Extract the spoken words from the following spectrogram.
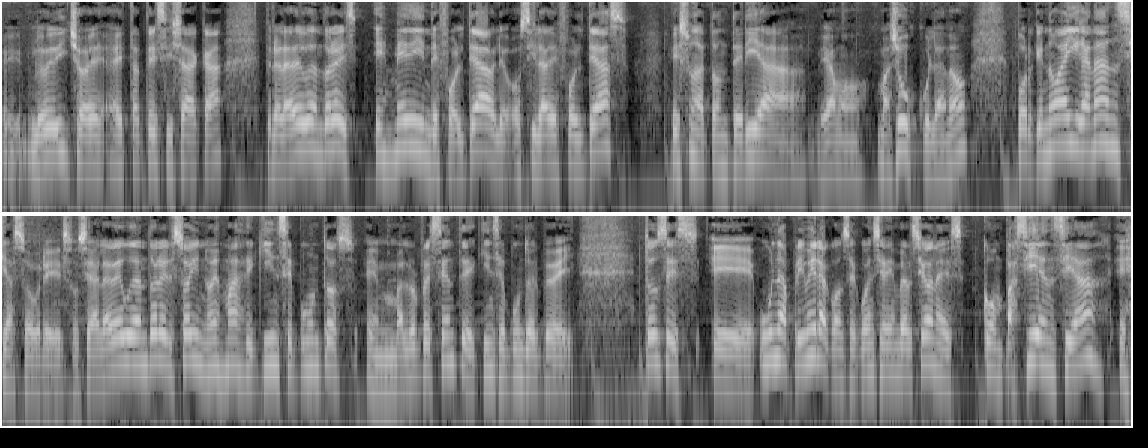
Eh, lo he dicho eh, a esta tesis ya acá, pero la deuda en dólares es media indefolteable, o si la defolteás es una tontería, digamos, mayúscula, ¿no? Porque no hay ganancia sobre eso. O sea, la deuda en dólares hoy no es más de 15 puntos en valor presente, de 15 puntos del PBI. Entonces, eh, una primera consecuencia de inversión es, con paciencia, eh,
